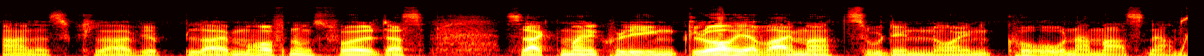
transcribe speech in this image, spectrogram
Alles klar, wir bleiben hoffnungsvoll. Das sagt meine Kollegin Gloria Weimer zu den neuen Corona-Maßnahmen.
